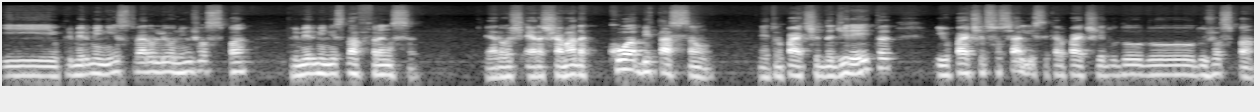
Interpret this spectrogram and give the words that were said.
e o primeiro-ministro era o Leonil Jospin, primeiro-ministro da França. Era, era chamada coabitação entre o partido da direita e o Partido Socialista, que era o partido do, do, do Jospin.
